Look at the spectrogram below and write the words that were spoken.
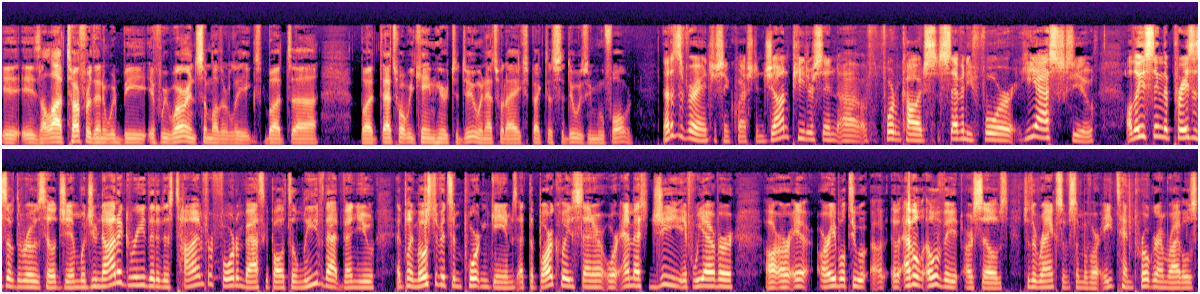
is, a lot tougher than it would be if we were in some other leagues. But, uh, but that's what we came here to do, and that's what I expect us to do as we move forward. That is a very interesting question. John Peterson uh, Fordham College 74, he asks you – Although you sing the praises of the Rose Hill Gym, would you not agree that it is time for Fordham basketball to leave that venue and play most of its important games at the Barclays Center or MSG if we ever are, are able to uh, elevate ourselves to the ranks of some of our A10 program rivals?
